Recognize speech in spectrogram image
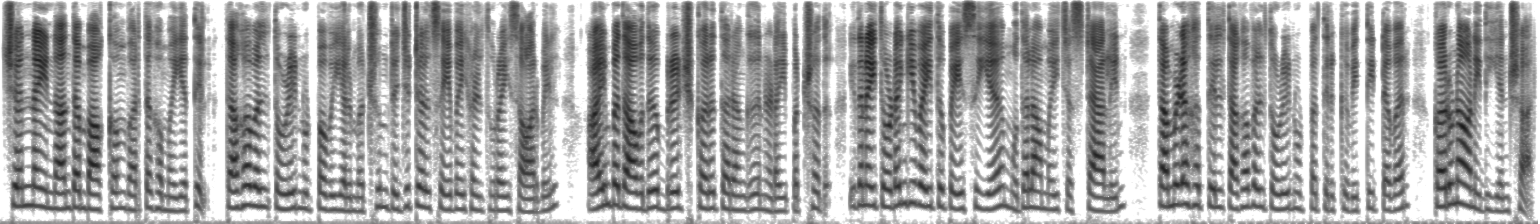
சென்னை நந்தம்பாக்கம் வர்த்தக மையத்தில் தகவல் தொழில்நுட்பவியல் மற்றும் டிஜிட்டல் சேவைகள் துறை சார்பில் ஐம்பதாவது பிரிட்ஜ் கருத்தரங்கு நடைபெற்றது. இதனை தொடங்கி வைத்து பேசிய முதலமைச்சர் ஸ்டாலின் தமிழகத்தில் தகவல் தொழில்நுட்பத்திற்கு வித்திட்டவர் கருணாநிதி என்றார்.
